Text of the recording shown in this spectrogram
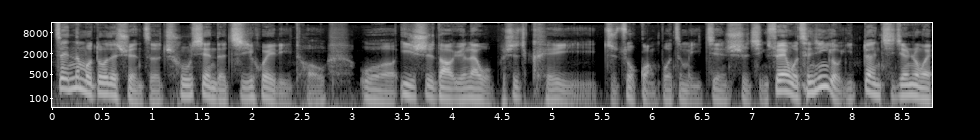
在那么多的选择出现的机会里头，我意识到原来我不是可以只做广播这么一件事情。虽然我曾经有一段期间认为，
